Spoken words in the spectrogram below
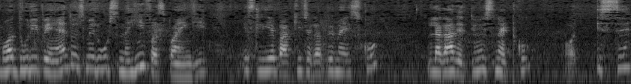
बहुत दूरी पे हैं तो इसमें रूट्स नहीं फंस पाएँगी। इसलिए बाकी जगह पे मैं इसको लगा देती हूँ, इस नेट को, और इससे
